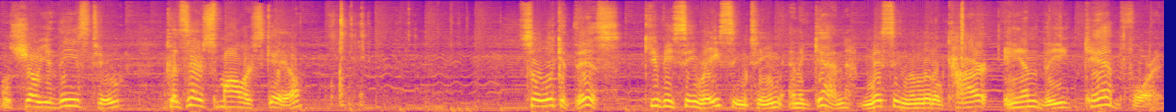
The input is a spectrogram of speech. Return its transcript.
We'll show you these two because they're smaller scale. So look at this QVC racing team, and again, missing the little car and the cab for it.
